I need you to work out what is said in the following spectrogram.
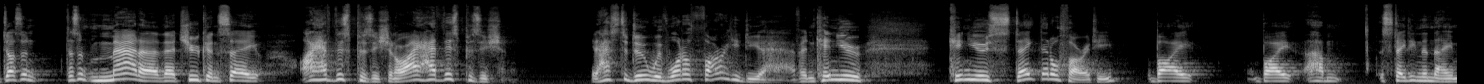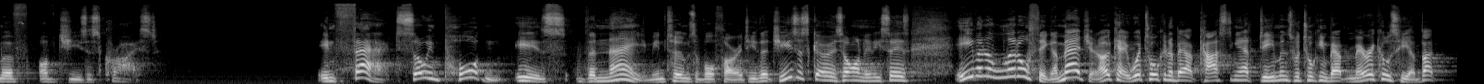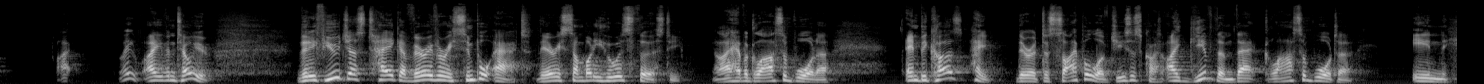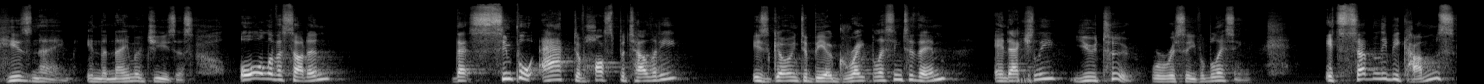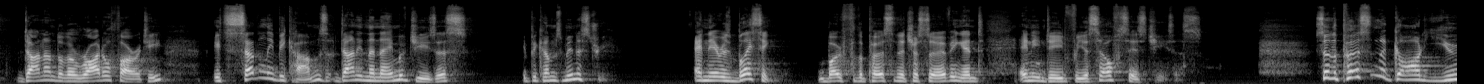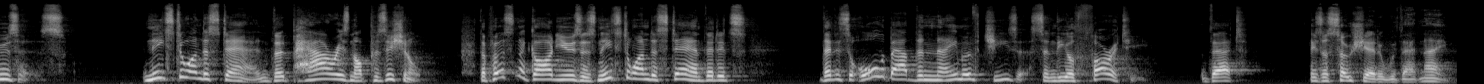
Doesn't, doesn't matter that you can say, I have this position or I have this position. It has to do with what authority do you have? And can you, can you state that authority by, by um, stating the name of, of Jesus Christ? In fact, so important is the name in terms of authority that Jesus goes on and he says, even a little thing, imagine, okay, we're talking about casting out demons, we're talking about miracles here, but I, I even tell you that if you just take a very, very simple act, there is somebody who is thirsty, I have a glass of water, and because, hey, they're a disciple of Jesus Christ, I give them that glass of water in his name, in the name of Jesus. All of a sudden, that simple act of hospitality is going to be a great blessing to them, and actually, you too will receive a blessing. It suddenly becomes done under the right authority, it suddenly becomes done in the name of Jesus, it becomes ministry. And there is blessing, both for the person that you're serving and, and indeed for yourself, says Jesus. So the person that God uses needs to understand that power is not positional. The person that God uses needs to understand that it's, that it's all about the name of Jesus and the authority that is associated with that name.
